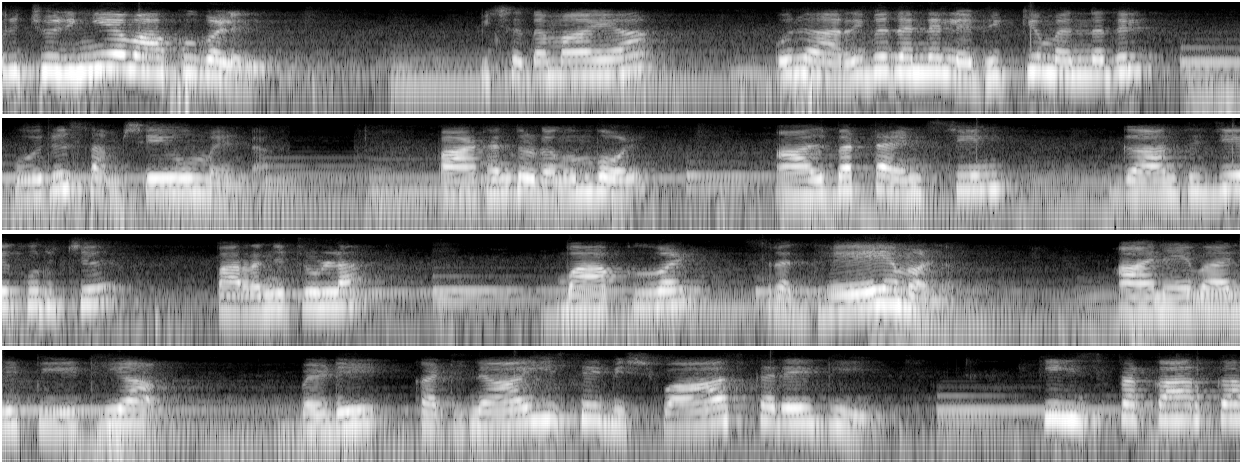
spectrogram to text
ഒരു ചുരുങ്ങിയ വാക്കുകളിൽ വിശദമായ ഒരു അറിവ് തന്നെ ലഭിക്കുമെന്നതിൽ ഒരു സംശയവും വേണ്ട പാഠം തുടങ്ങുമ്പോൾ ആൽബർട്ട് ഐൻസ്റ്റീൻ ഗാന്ധിജിയെക്കുറിച്ച് പറഞ്ഞിട്ടുള്ള വാക്കുകൾ ശ്രദ്ധേയമാണ് आने वाली पीढ़ियां बड़ी कठिनाई से विश्वास करेगी कि इस प्रकार का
